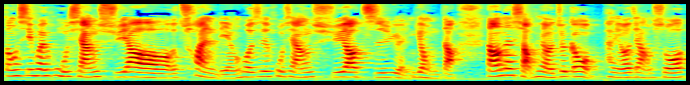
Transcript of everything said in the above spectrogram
东西会互相需要串联，或是互相需要支援用到。然后那小朋友就跟我朋友讲说：“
